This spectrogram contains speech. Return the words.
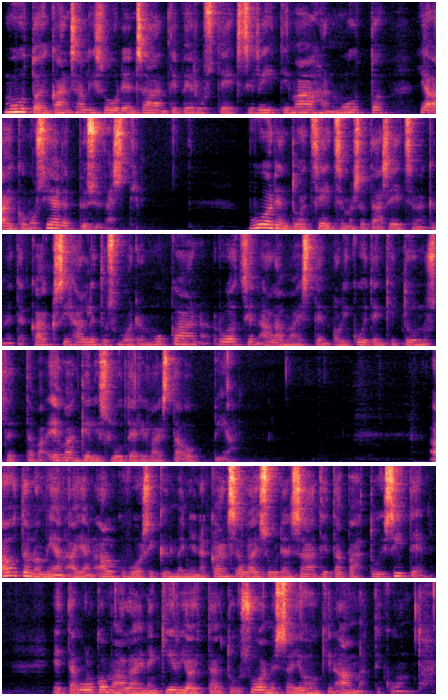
Muutoin kansallisuuden saantiperusteeksi riitti maahanmuutto ja aikomus jäädä pysyvästi. Vuoden 1772 hallitusmuodon mukaan Ruotsin alamaisten oli kuitenkin tunnustettava evankelisluterilaista oppia. Autonomian ajan alkuvuosikymmeninä kansalaisuuden saanti tapahtui siten, että ulkomaalainen kirjoittautuu Suomessa johonkin ammattikuntaan.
